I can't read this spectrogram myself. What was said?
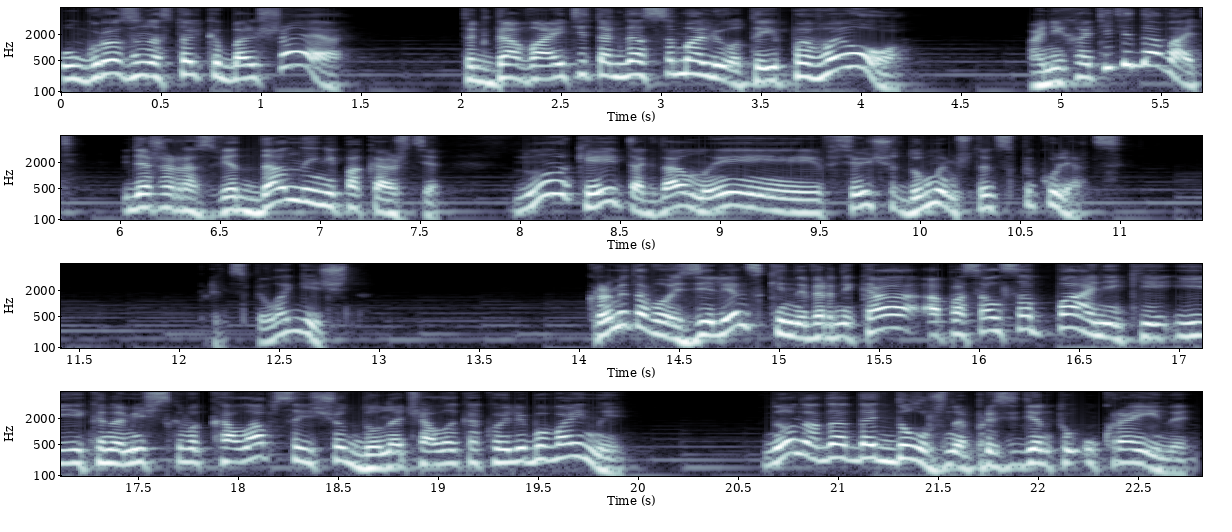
Угроза настолько большая, так давайте тогда самолеты и ПВО. А не хотите давать? И даже разведданные не покажете? Ну окей, тогда мы все еще думаем, что это спекуляция. В принципе, логично. Кроме того, Зеленский наверняка опасался паники и экономического коллапса еще до начала какой-либо войны. Но надо отдать должное президенту Украины.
